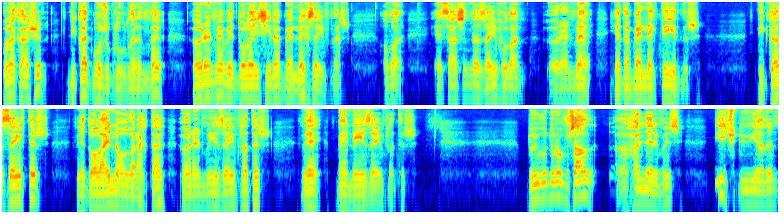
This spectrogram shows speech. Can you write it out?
Buna karşın dikkat bozukluklarında öğrenme ve dolayısıyla bellek zayıflar. Ama esasında zayıf olan öğrenme ya da bellek değildir. Dikkat zayıftır ve dolaylı olarak da öğrenmeyi zayıflatır ve belleği zayıflatır. Duygu durumsal e, hallerimiz iç dünyanın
